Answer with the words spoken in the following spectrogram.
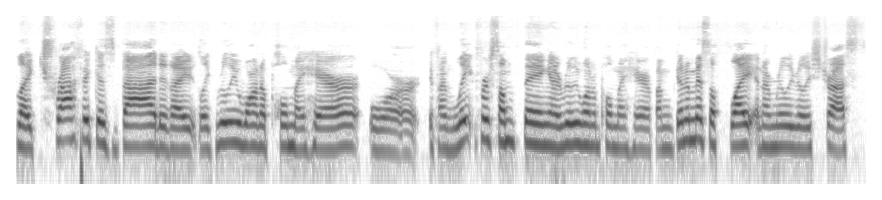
like traffic is bad and I like really want to pull my hair, or if I'm late for something and I really want to pull my hair, if I'm gonna miss a flight and I'm really, really stressed,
